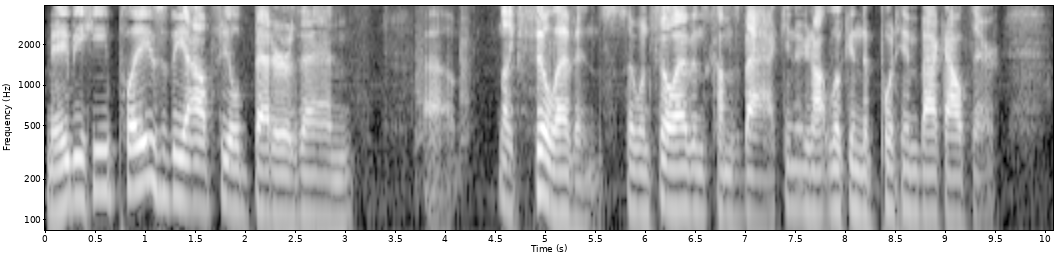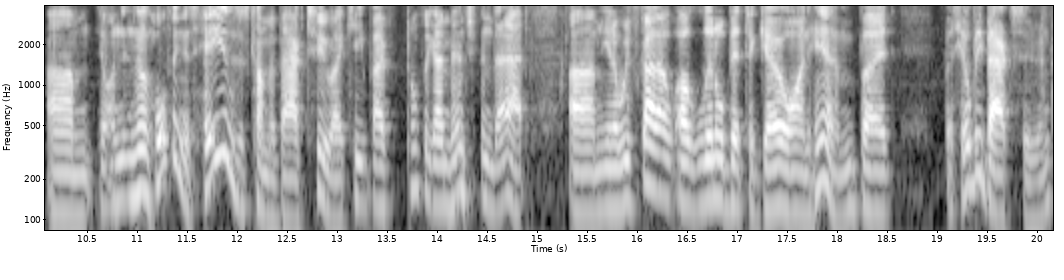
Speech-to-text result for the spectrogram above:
Maybe he plays the outfield better than uh, like Phil Evans. So when Phil Evans comes back, you know, you're not looking to put him back out there. Um, you know, and the whole thing is Hayes is coming back too. I keep I don't think I mentioned that. Um, you know, we've got a, a little bit to go on him, but but he'll be back soon.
